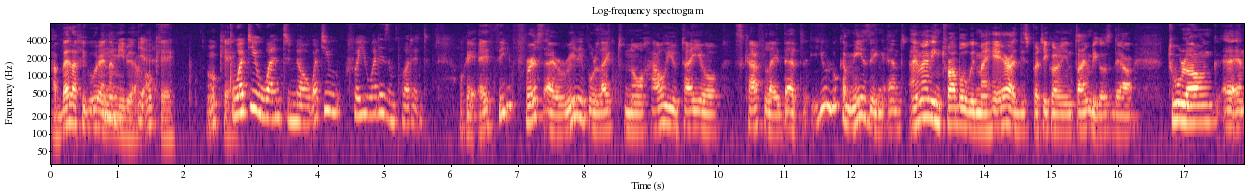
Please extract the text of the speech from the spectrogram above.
A bella figura in mm, Namibia. Yes. Okay. Okay. what do you want to know what do you for you what is important Okay, I think first I really would like to know how you tie your scarf like that. You look amazing and I'm having trouble with my hair at this particular time because they are too long uh, and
